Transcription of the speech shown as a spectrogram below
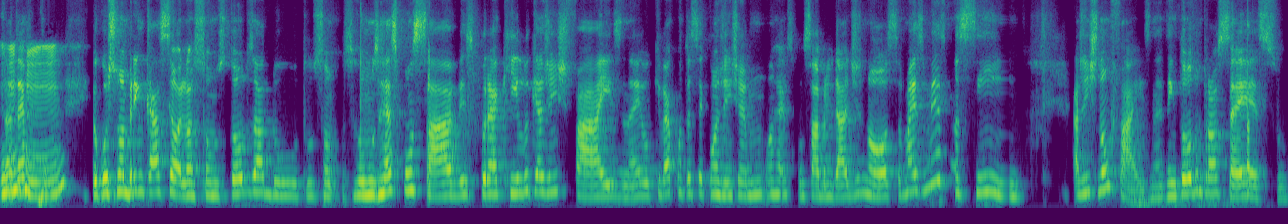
Eu, uhum. até, eu costumo brincar assim, olha, nós somos todos adultos, somos, somos, responsáveis por aquilo que a gente faz, né? O que vai acontecer com a gente é uma responsabilidade nossa, mas mesmo assim, a gente não faz, né? Tem todo um processo,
